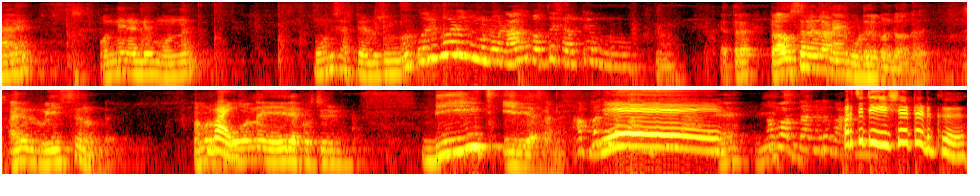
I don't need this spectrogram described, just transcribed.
ഞാൻ ഒന്ന് രണ്ട് മൂന്ന് മൂന്ന് ഷർട്ടേ ഉള്ളൂ ഷിങ്കു? ഒരുപാടൊന്നും കൊണ്ടുപോകണം പത്ത് ഷർട്ടേ കൊണ്ടുപോകും. എത്ര? ട്രൗസറുകളാണ് ഞാൻ കൂടുതൽ കൊണ്ടുവന്നത്. അതിനൊരു റീസൺ ഉണ്ട്. നമ്മൾ? പോകുന്ന ഏരിയ കുറച്ചൊരു ബീച്ച് ഏരിയാസ് ആണ്. കുറച്ച് ടീഷർട്ട് എടുക്ക്.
